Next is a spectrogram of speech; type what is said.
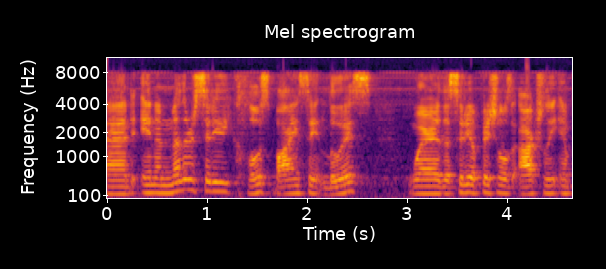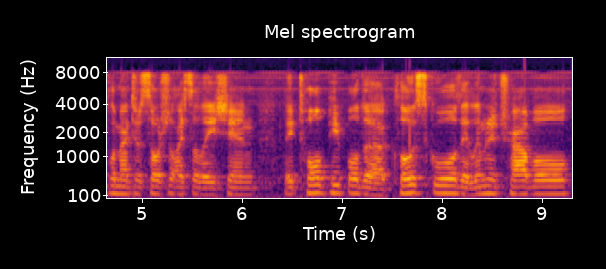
And in another city close by St. Louis, where the city officials actually implemented social isolation, they told people to close schools, they limited travel,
